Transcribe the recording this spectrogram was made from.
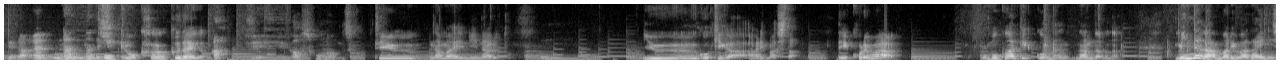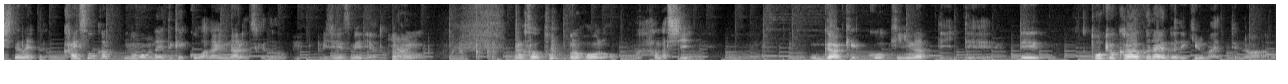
でなえななんでしたっけ？東京科学大学。っあ。へえ、あ、そうなんですか。ていう名前になると。いう動きがありました。でこれは僕は結構ななんだろうな。みんながあんまり話題にしてない階層化の問題って結構話題になるんですけどビジネスメディアとかでも、はい。なんかそのトップの方の話が結構気になっていてで東京科学大学ができる前っていうのは、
